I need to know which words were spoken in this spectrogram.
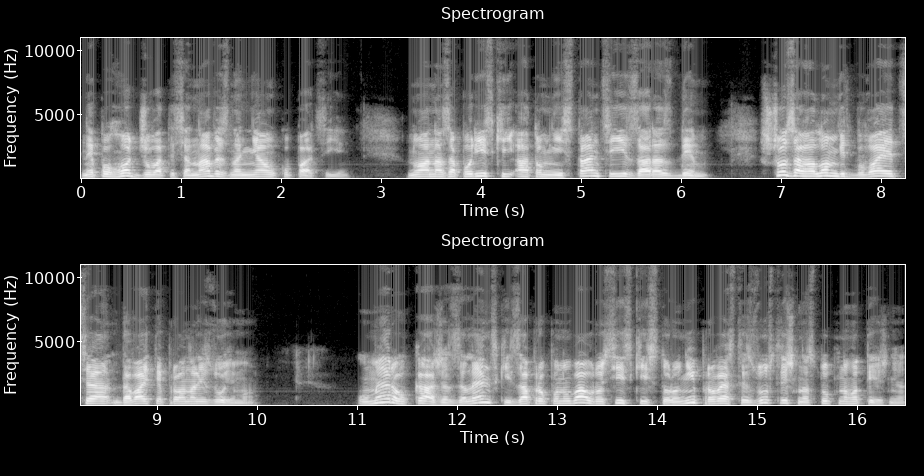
не погоджуватися на визнання окупації. Ну а на Запорізькій атомній станції зараз дим. Що загалом відбувається, давайте проаналізуємо. Умеров каже, Зеленський запропонував російській стороні провести зустріч наступного тижня.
